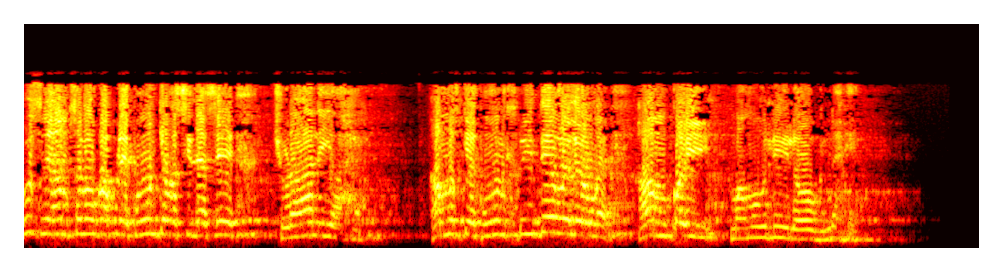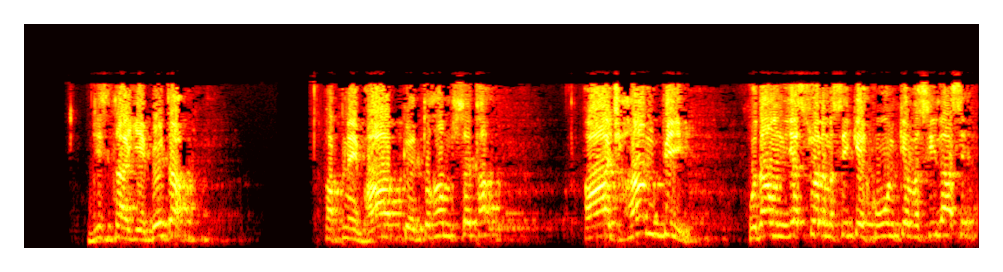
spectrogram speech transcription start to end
उसने हम सबों को अपने खून के वसीले से छुड़ा लिया है। हम उसके खून खरीदे हुए लोग हैं। हम कोई मामूली लोग नहीं। जिसका ये बेटा अपने बाप के तुहम से था, आज हम भी खुदा यसवल मसीह के खून के वसीला से।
